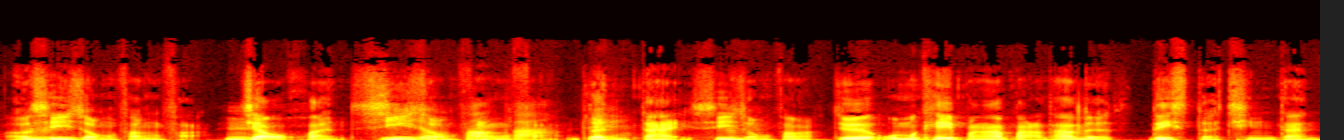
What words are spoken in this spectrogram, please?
呃，是一种方法；嗯、交换是一种方法；嗯、等待是一种方法。嗯、就是我们可以帮他把他的 list 的清单。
